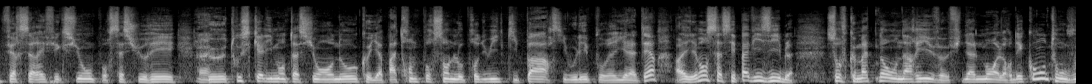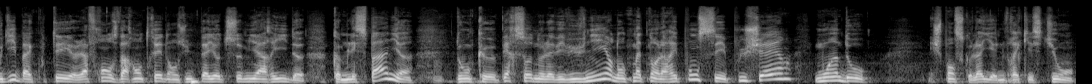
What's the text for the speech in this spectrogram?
faire sa réflexion pour s'assurer que tout ce qui est alimentation en eau, qu'il n'y a pas 30% de l'eau produite qui part, si vous voulez, pour irriguer la terre. Alors évidemment, ça, c'est pas visible. Sauf que maintenant, on arrive finalement à l'heure des comptes, où on vous dit, bah écoutez, la France va rentrer dans une période semi-aride comme l'Espagne, donc euh, personne ne l'avait vu venir. Donc maintenant, la réponse, c'est plus cher, moins d'eau. Mais je pense que là, il y a une vraie question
